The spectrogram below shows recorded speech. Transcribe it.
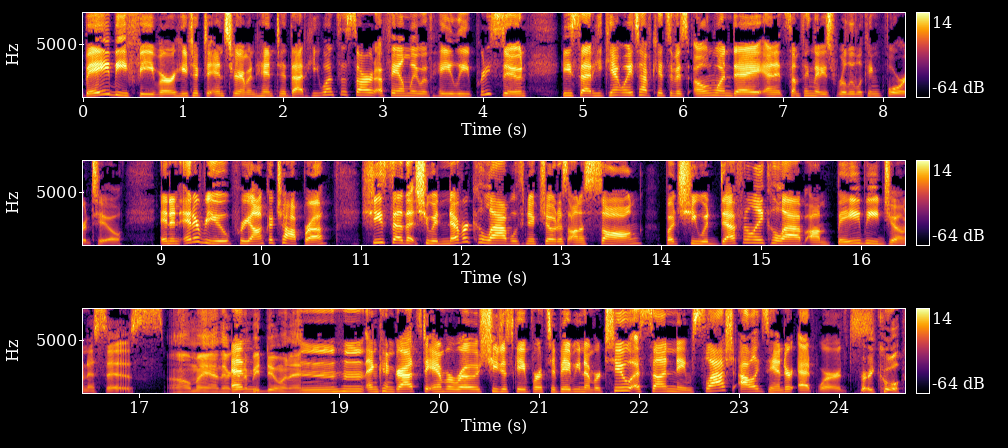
baby fever. He took to Instagram and hinted that he wants to start a family with Hailey pretty soon. He said he can't wait to have kids of his own one day, and it's something that he's really looking forward to. In an interview, Priyanka Chopra, she said that she would never collab with Nick Jonas on a song, but she would definitely collab on Baby Jonas's. Oh, man, they're going to be doing it. hmm And congrats to Amber Rose. She just gave birth to baby number two, a son named Slash Alexander Edwards. Very cool.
